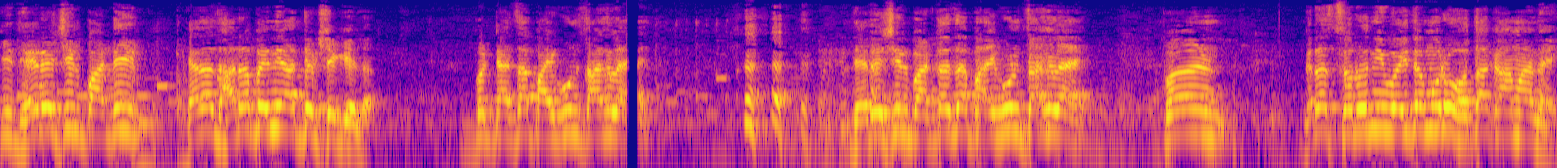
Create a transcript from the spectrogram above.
की धैर्यशील पाटील यांना धारापेनी अध्यक्ष केलं. पण त्याचा पायगुण चांगला आहे. धैर्यशील पाटलाचा पायगुण चांगला आहे. पण गरज सरोनी वैदमोरो होता कामा नाही.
